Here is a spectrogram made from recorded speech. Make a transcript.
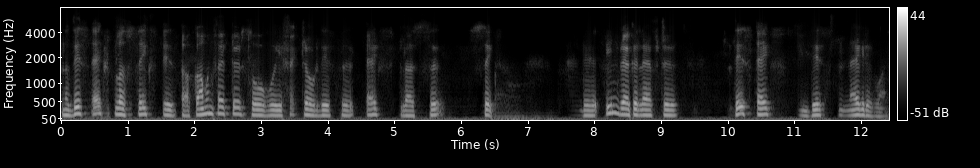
now this x plus 6 is a common factor so we factor out this uh, x plus uh, 6 and uh, in bracket left uh, this x this negative 1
